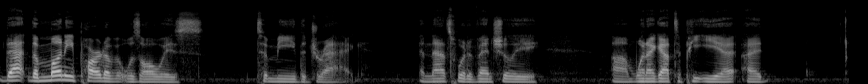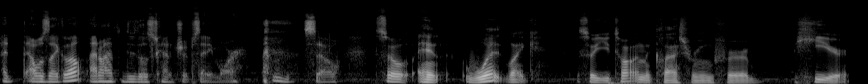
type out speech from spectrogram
that the money part of it was always to me the drag, and that's what eventually, um, when I got to PE, I, I I, was like, well, I don't have to do those kind of trips anymore. Hmm. so. So and what like so you taught in the classroom for here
